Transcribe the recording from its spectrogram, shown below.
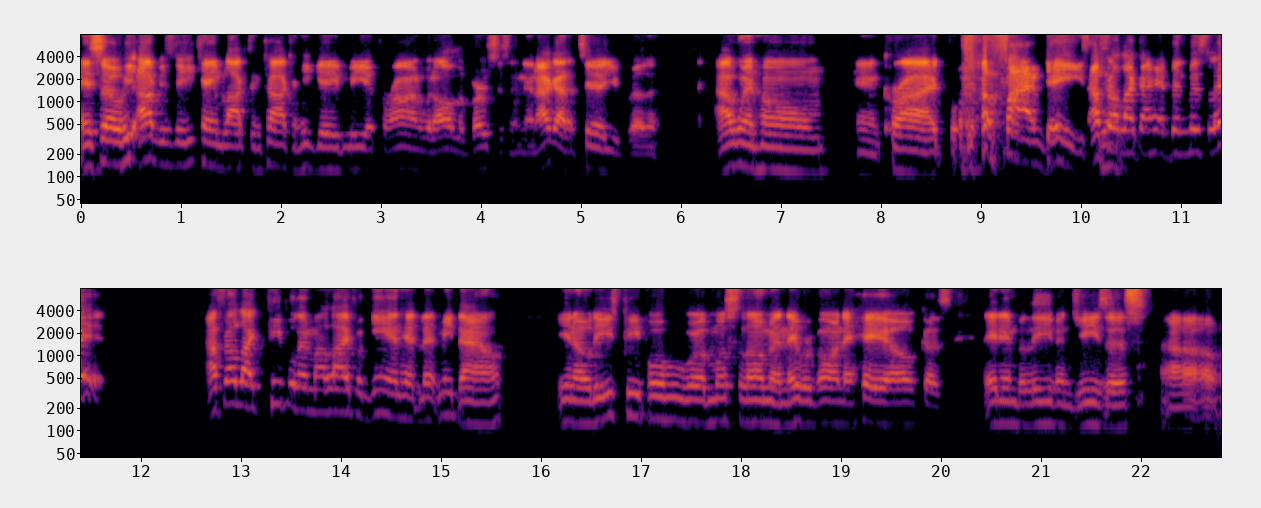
And so he obviously he came locked and cock and he gave me a Quran with all the verses. And then I got to tell you, brother, I went home and cried for about five days. I yeah. felt like I had been misled. I felt like people in my life again had let me down. You know, these people who were Muslim and they were going to hell because they didn't believe in Jesus. Uh,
